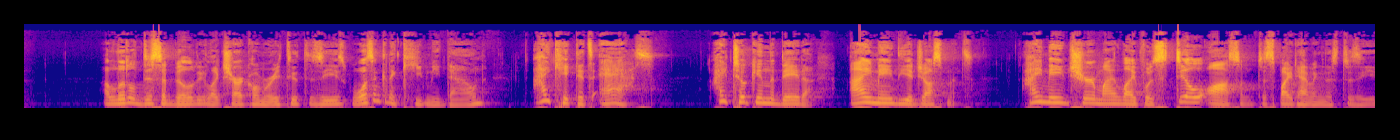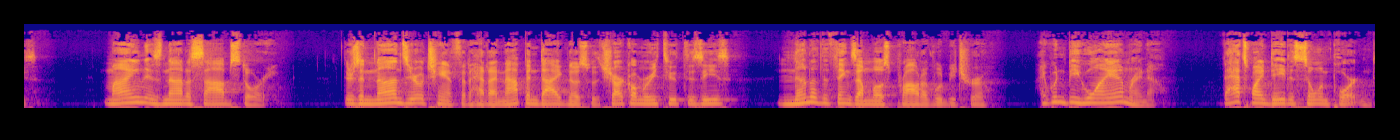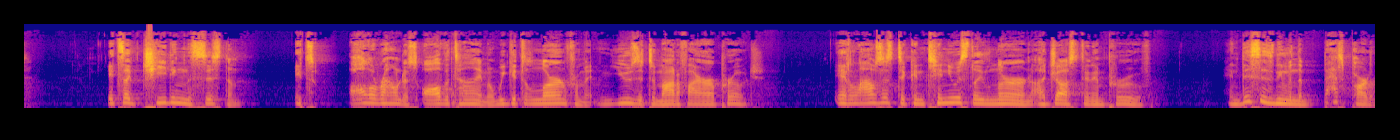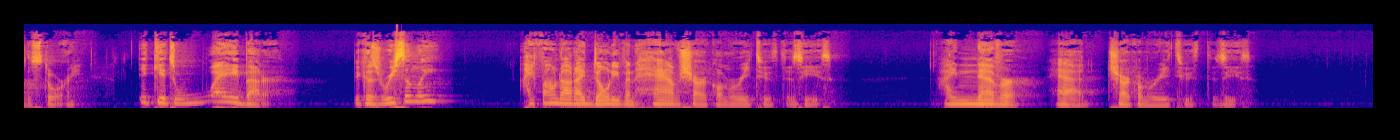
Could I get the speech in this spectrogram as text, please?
A little disability like Charcot-Marie-Tooth disease wasn't going to keep me down. I kicked its ass. I took in the data. I made the adjustments. I made sure my life was still awesome despite having this disease. Mine is not a sob story. There's a non zero chance that had I not been diagnosed with Charcot-Marie-Tooth disease, none of the things I'm most proud of would be true. I wouldn't be who I am right now. That's why data is so important. It's like cheating the system. It's all around us all the time, and we get to learn from it and use it to modify our approach. It allows us to continuously learn, adjust, and improve. And this isn't even the best part of the story. It gets way better. Because recently, I found out I don't even have Charcot-Marie-Tooth disease. I never had Charcot-Marie-Tooth disease.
